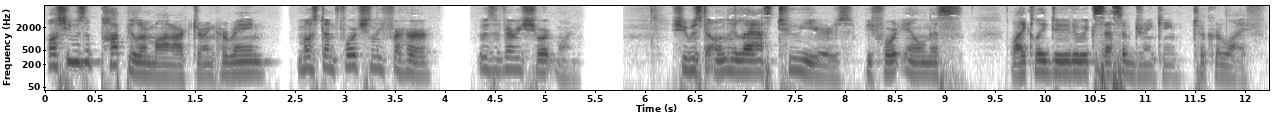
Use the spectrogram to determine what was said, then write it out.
While she was a popular monarch during her reign, most unfortunately for her, it was a very short one. She was to only last two years before illness, likely due to excessive drinking, took her life.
